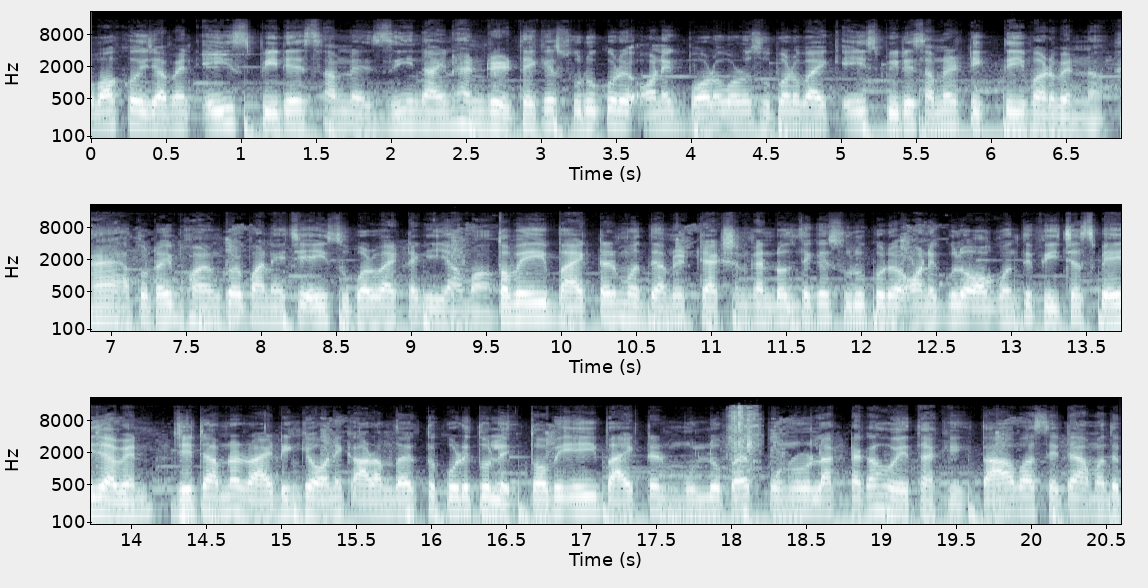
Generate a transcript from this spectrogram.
অবাক হয়ে যাবেন, এই স্পিডের সামনে জি নাইন হান্ড্রেড থেকে শুরু করে অনেক বড় বড় সুপার বাইক এই স্পিডের সামনে টিকতেই পারবেন না। হ্যাঁ এতটাই ভয়ঙ্কর বানিয়েছে এই সুপার বাইকটাকে ইয়ামা তবে এই বাইকটার মধ্যে আপনি ট্র্যাকশন কন্ট্রোল থেকে শুরু করে অনেকগুলো অগন্তি ফিচার্স পেয়ে যাবেন, যেটা আপনার রাইডিংকে অনেক আরামদায়ক করে তোলে। তবে এই বাইকটার মূল্য প্রায় পনেরো লাখ টাকা হয়ে থাকে। তা আবার সেটা আমাদের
